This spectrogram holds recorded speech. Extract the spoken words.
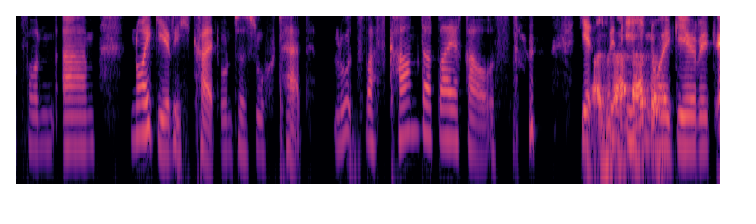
von ähm, Neugierigkeit untersucht hat. Lutz, was kam dabei raus? Jetzt also bin ich hat, neugierig.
